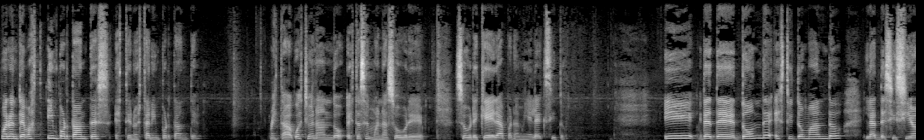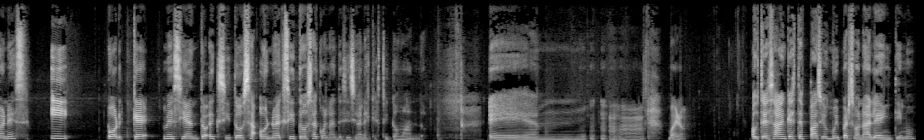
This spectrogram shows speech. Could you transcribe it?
Bueno, en temas importantes, este no es tan importante. Me estaba cuestionando esta semana sobre, sobre qué era para mí el éxito y desde dónde estoy tomando las decisiones y por qué me siento exitosa o no exitosa con las decisiones que estoy tomando. Em, bueno, ustedes saben que este espacio es muy personal e íntimo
